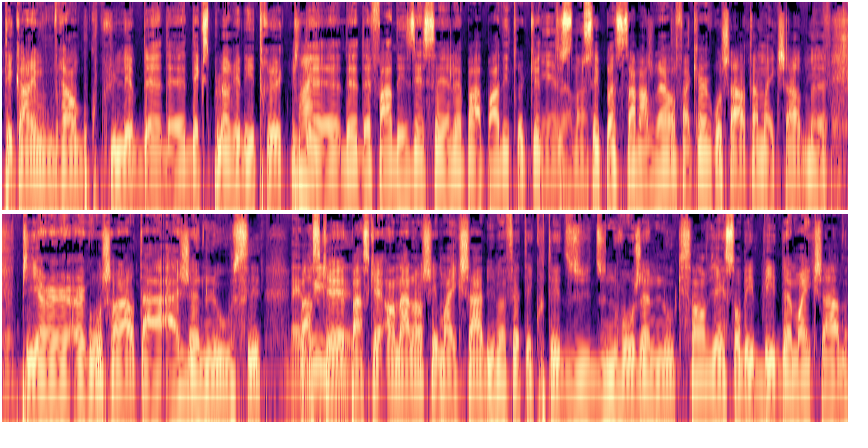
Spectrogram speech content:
t'es quand même vraiment beaucoup plus libre de de- d'explorer des trucs puis de, de de faire des essais là, par rapport à des trucs que Yeah, tu, sais pas si ça marche vraiment. Fait qu'un gros shout out à Mike Schaub Yeah, euh, puis un, un gros shout out à, à Jeune Loup aussi Ben parce oui, que oui. parce que en allant chez Mike Shab il m'a fait écouter du, du nouveau Jeune Loup qui s'en vient sur des beats de Mike Shab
